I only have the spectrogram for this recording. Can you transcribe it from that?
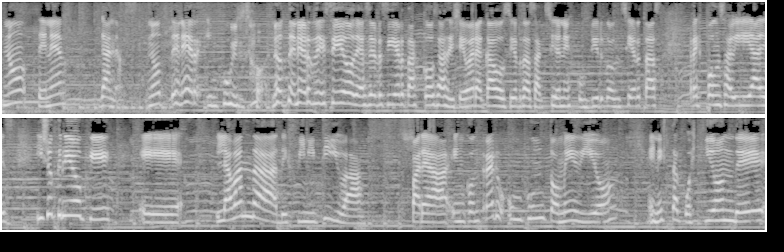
no tener ganas, no tener impulso, no tener deseo de hacer ciertas cosas, de llevar a cabo ciertas acciones, cumplir con ciertas responsabilidades. Y yo creo que eh, la banda definitiva para encontrar un punto medio en esta cuestión de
